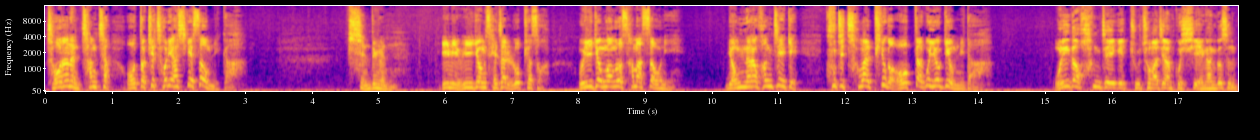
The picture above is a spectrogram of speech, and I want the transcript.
저라는 장차 어떻게 처리하시겠사옵니까? 신등은 이미 의경세자를 높여서 의경왕으로 삼았사오니 명나라 황제에게 굳이 청할 필요가 없다고 여기옵니다. 우리가 황제에게 주청하지 않고 시행한 것은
